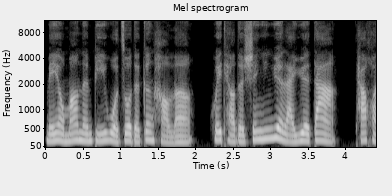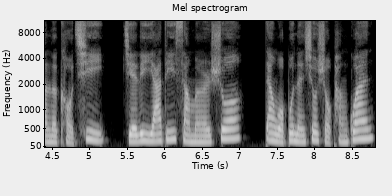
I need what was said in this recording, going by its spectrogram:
没有猫能比我做得更好了。灰条的声音越来越大，他缓了口气，竭力压低嗓门儿说：“但我不能袖手旁观，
